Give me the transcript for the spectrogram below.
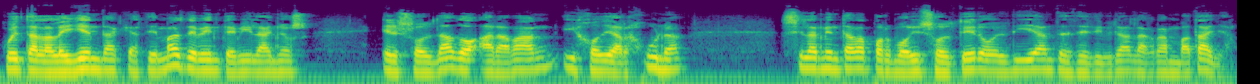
Cuenta la leyenda que hace más de veinte mil años el soldado Arabán, hijo de Arjuna, se lamentaba por morir soltero el día antes de librar la gran batalla.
